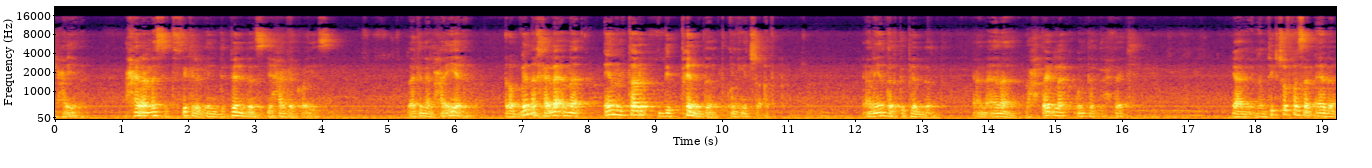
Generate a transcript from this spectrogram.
الحقيقة أحيانا الناس تفتكر الاندبندنس دي حاجة كويسة. لكن الحقيقة ربنا خلقنا interdependent on each other يعني إيه dependent يعني أنا بحتاج لك وأنت بتحتاج لي. يعني لما تيجي تشوف مثلا آدم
